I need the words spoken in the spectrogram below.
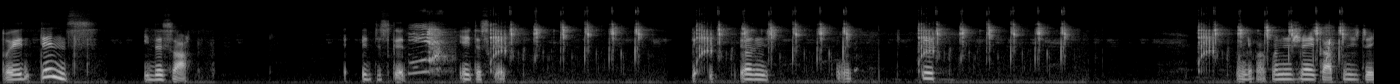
But it didn't in the sock. It is good. It is good. It is good. Hindi ka pa na siya ikapin dito.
